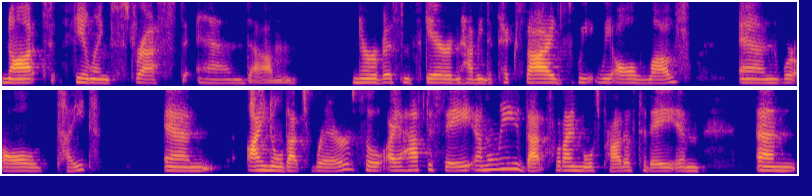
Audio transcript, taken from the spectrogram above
not feeling stressed and um, nervous and scared and having to pick sides. We we all love, and we're all tight, and I know that's rare. So I have to say, Emily, that's what I'm most proud of today. And and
